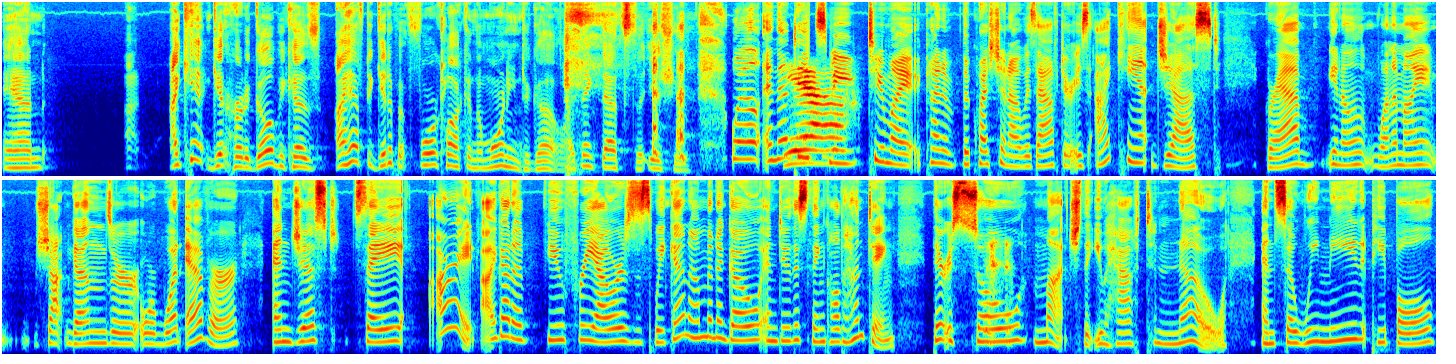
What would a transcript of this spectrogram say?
and I can't get her to go because I have to get up at four o'clock in the morning to go. I think that's the issue. well, and that yeah. takes me to my kind of the question I was after is I can't just grab, you know, one of my shotguns or, or whatever and just say, all right, I got a few free hours this weekend. I'm going to go and do this thing called hunting. There is so much that you have to know. And so we need people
